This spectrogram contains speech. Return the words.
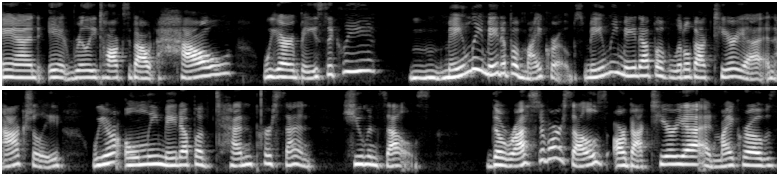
And it really talks about how we are basically mainly made up of microbes, mainly made up of little bacteria. And actually, we are only made up of 10% human cells. The rest of our cells are bacteria and microbes.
